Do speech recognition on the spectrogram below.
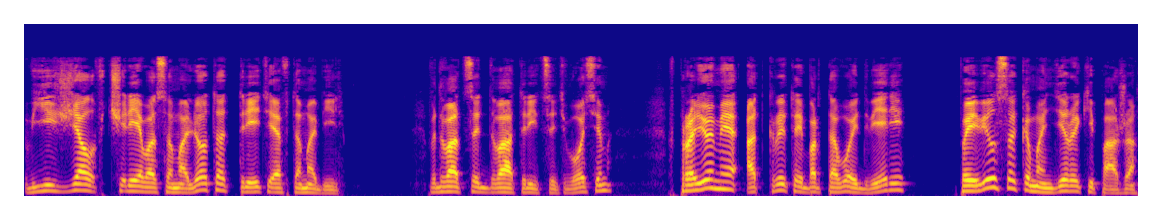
въезжал в чрево самолета третий автомобиль. в 22.38 в проеме открытой бортовой двери появился командир экипажа.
